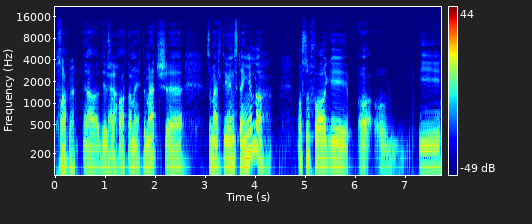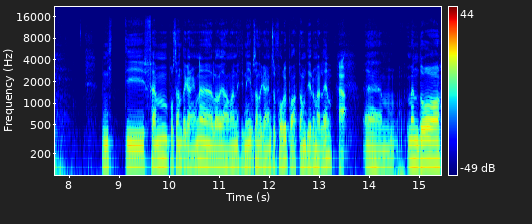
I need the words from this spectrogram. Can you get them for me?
prate, med. Ja, de du skal Ja. prate med etter match. Så meldte jeg jo inn Stengel, da. Og så får jeg i og, og, I 95 av gangene, eller gjerne 99 av gangene, så får du prate om de du melder inn. Ja. Um, men da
